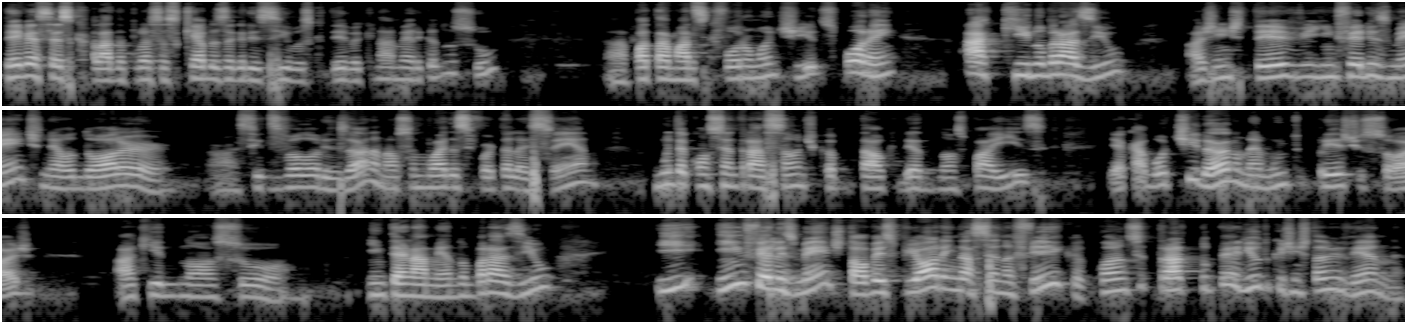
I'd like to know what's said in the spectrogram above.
teve essa escalada por essas quebras agressivas que teve aqui na América do Sul, uh, patamares que foram mantidos, porém, aqui no Brasil, a gente teve, infelizmente, né, o dólar se desvalorizando, a nossa moeda se fortalecendo, muita concentração de capital aqui dentro do nosso país, e acabou tirando né, muito preço de soja aqui do nosso internamento no Brasil, e, infelizmente, talvez pior ainda a cena fica quando se trata do período que a gente está vivendo, né?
